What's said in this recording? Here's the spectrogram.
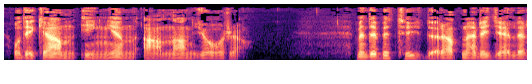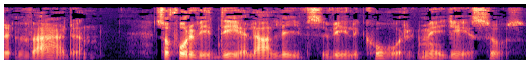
och det kan ingen annan göra. Men det betyder att när det gäller världen så får vi dela livsvillkor med Jesus.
